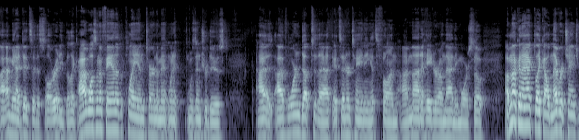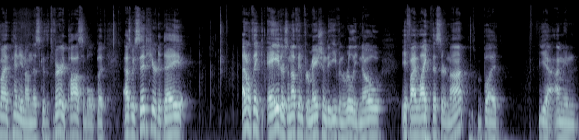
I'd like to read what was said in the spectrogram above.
I I mean, I did say this already, but like, I wasn't a fan of the play-in tournament when it was introduced. I I've warmed up to that. It's entertaining. It's fun. I'm not a hater on that anymore. So I'm not gonna act like I'll never change my opinion on this because it's very possible. But as we sit here today, I don't think a there's enough information to even really know if I like this or not. But yeah, I mean,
